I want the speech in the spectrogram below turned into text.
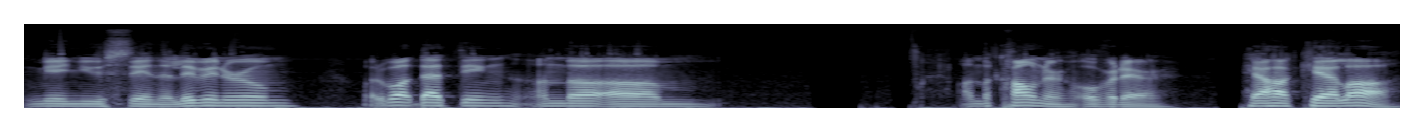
me and you stay in the living room. What about that thing on the um on the counter over there? Heha.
